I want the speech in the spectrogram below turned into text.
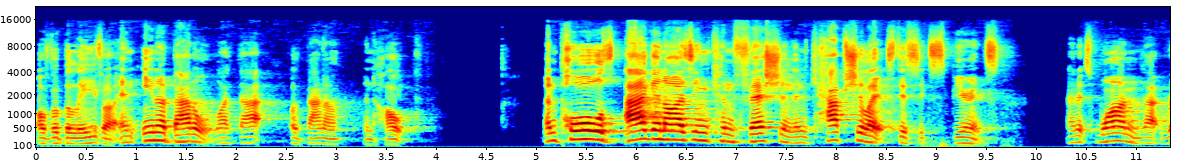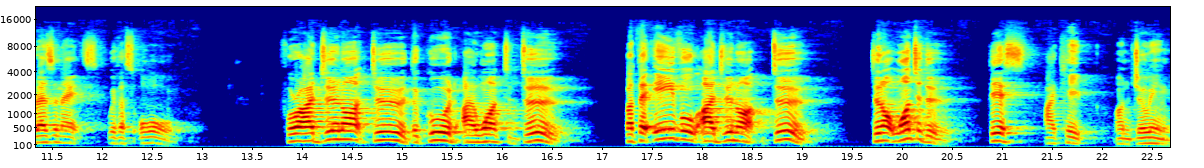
of a believer, an inner battle like that of Banner and Hulk. And Paul's agonizing confession encapsulates this experience, and it's one that resonates with us all. For I do not do the good I want to do but the evil I do not do, do not want to do, this I keep on doing.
